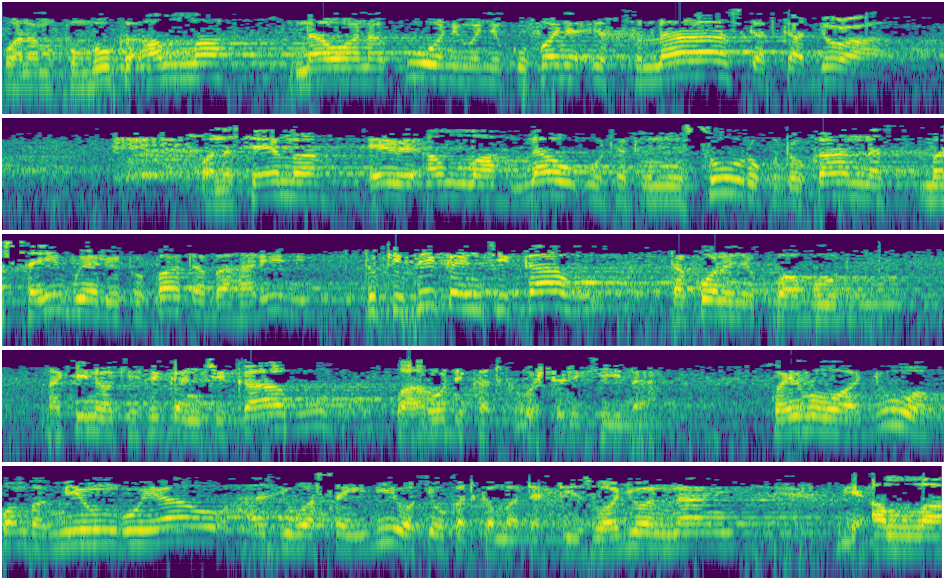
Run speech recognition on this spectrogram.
Wanamkumbuka Allah na wanakuwa ni wenye kufanya ikhlas katika dua wanasema ewe Allah lau utatunusuru kutokana na masaibu yaliyotupata baharini tukifika nchi kavu takuwa wenye kuabudu. Lakini wakifika nchi kavu warudi katika ushirikina kwa hivyo wajua kwamba miungu yao haziwasaidii wakiwa katika matatizo. Wajua ni nani? Ni Allah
